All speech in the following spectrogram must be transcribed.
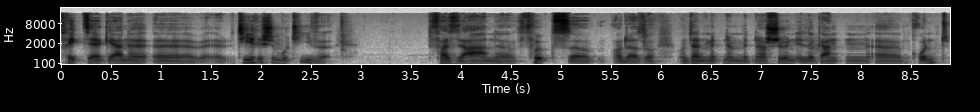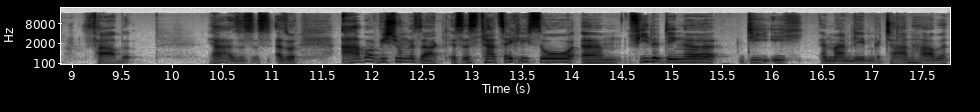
Trägt sehr gerne äh, tierische Motive. Fasane, Füchse oder so. Und dann mit, einem mit einer schönen, eleganten äh, Grundfarbe. Ja, also es ist, also, aber wie schon gesagt, es ist tatsächlich so, ähm, viele Dinge, die ich in meinem Leben getan habe,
